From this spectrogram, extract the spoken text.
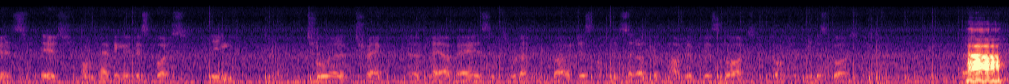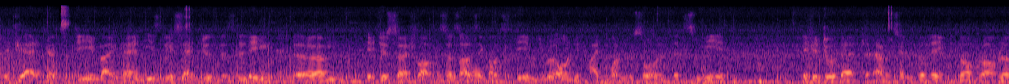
it from having a Discord link to track uh, player base and to like a private Discord instead of the public Discord, the Discord. Uh, Ah. If you add me on Steam, I can easily send you this link. Um, if you search for Officer Salzig on Steam, you will only find one result. That's me. If you do that, I will send you the link. No problem.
